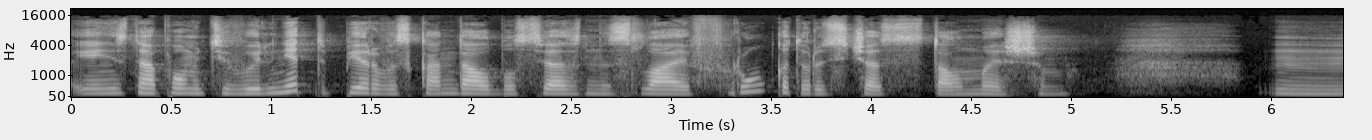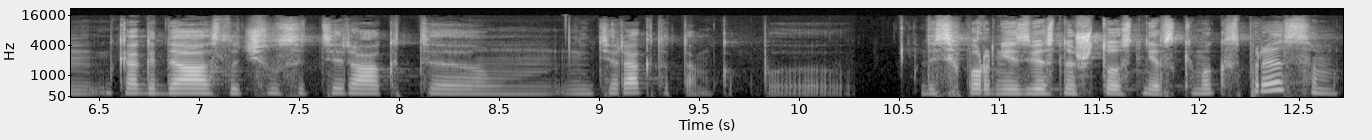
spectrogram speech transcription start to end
Я не знаю, помните вы или нет, первый скандал был связан с Life.ru, который сейчас стал мэшем. Когда случился теракт, эм, не теракт, а там как бы до сих пор неизвестно, что с Невским экспрессом,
